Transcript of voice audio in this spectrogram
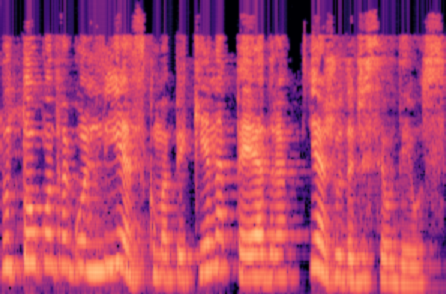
lutou contra Golias com uma pequena pedra e ajuda de seu Deus.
